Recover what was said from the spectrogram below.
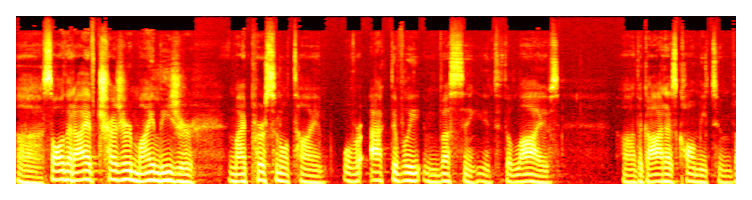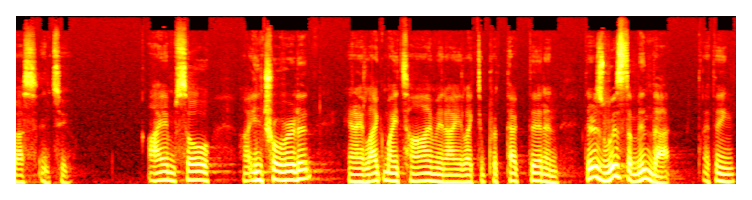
uh, saw that I have treasured my leisure and my personal time over actively investing into the lives uh, that God has called me to invest into. I am so uh, introverted and I like my time and I like to protect it, and there's wisdom in that. I think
